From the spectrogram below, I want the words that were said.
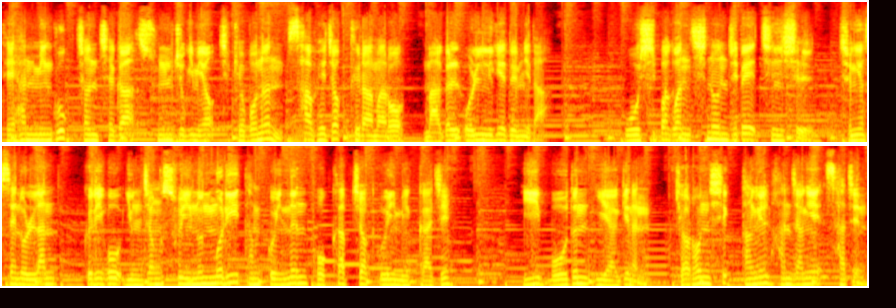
대한민국 전체가 숨죽이며 지켜보는 사회적 드라마로 막을 올리게 됩니다. 50억 원 신혼집의 진실, 증여세 논란, 그리고 윤정수의 눈물이 담고 있는 복합적 의미까지 이 모든 이야기는 결혼식 당일 한 장의 사진,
